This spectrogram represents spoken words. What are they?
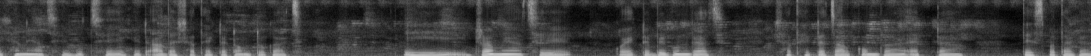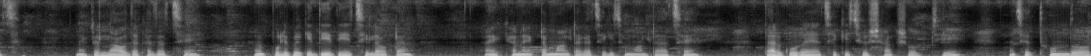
এখানে আছে হচ্ছে এটা আদার সাথে একটা টমেটো গাছ। এই ড্রামে আছে কয়েকটা বেগুন গাছ, সাথে একটা চাল কুমড়া, একটা তেজপাতা গাছ, একটা লাউ দেখা যাচ্ছে। পুলি ব্যাগে দিয়ে দিয়েছি লাউটা। এখানে একটা মালটা গাছে, কিছু মালটা আছে। তার গোড়ায় আছে কিছু শাক সবজি আছে ধুন্দল,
